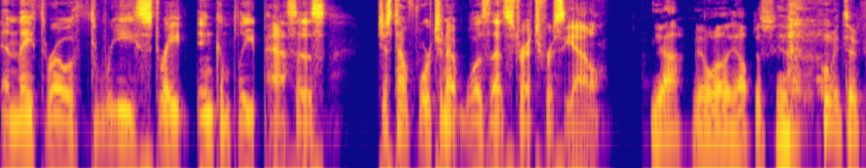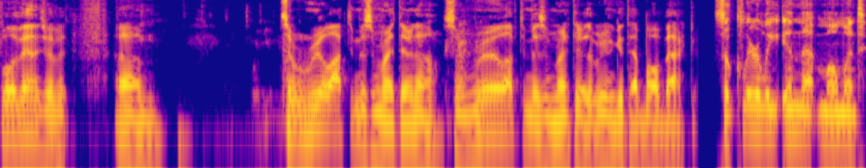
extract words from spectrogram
and they throw three straight incomplete passes. Just how fortunate was that stretch for Seattle? Yeah, yeah well, it helped us. We took full advantage of it. Um, some real optimism right there now. Some real optimism right there that we're going to get that ball back. So clearly, in that moment,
